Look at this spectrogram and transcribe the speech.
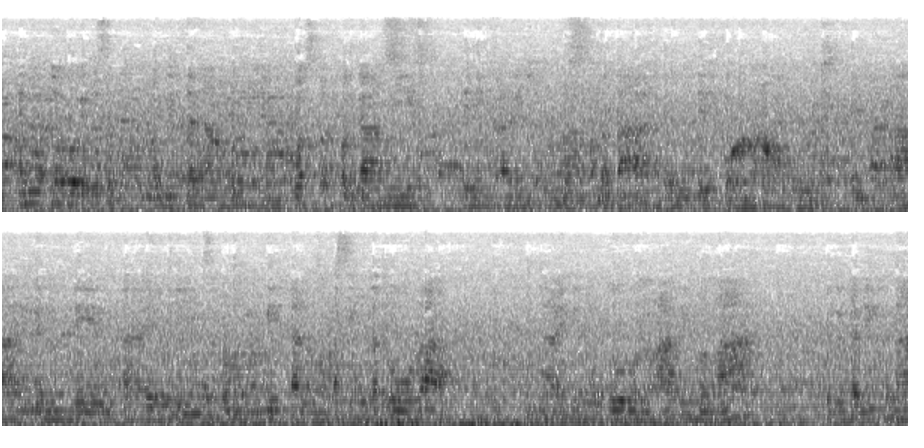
Tinuturo ito sa mga magitan ng wastong paggamit, in-encourage ang mga kabataan na gamitin ito ng mga tools. At ganun din ay sa pamamagitan ng mga kasingkatura na itinuturo ng ating mga pagkagaling na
